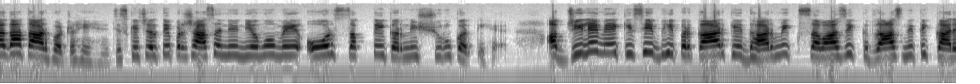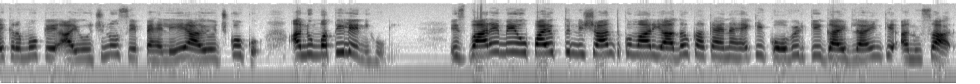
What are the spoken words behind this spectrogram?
लगातार बढ़ रहे हैं, जिसके चलते प्रशासन ने नियमों में और सख्ती करनी शुरू कर दी है। अब ज़िले में किसी भी प्रकार के धार्मिक, सामाजिक, राजनीतिक कार्यक्रमों के आयोजनों से पहले आयोजकों को अनुमति लेनी होगी। इस बारे में उपायुक्त निशांत कुमार यादव का कहना है कि कोविड की गाइडलाइन के अनुसार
